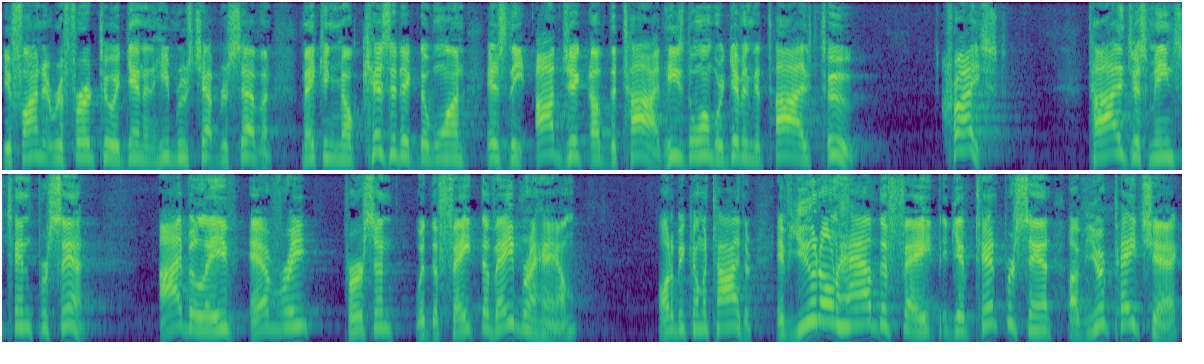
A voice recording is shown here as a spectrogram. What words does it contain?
You find it referred to again in Hebrews chapter 7, making Melchizedek the one is the object of the tithe. He's the one we're giving the tithe to. Christ. Tithe just means 10%. I believe every person with the faith of Abraham ought to become a tither. If you don't have the faith to give 10% of your paycheck,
